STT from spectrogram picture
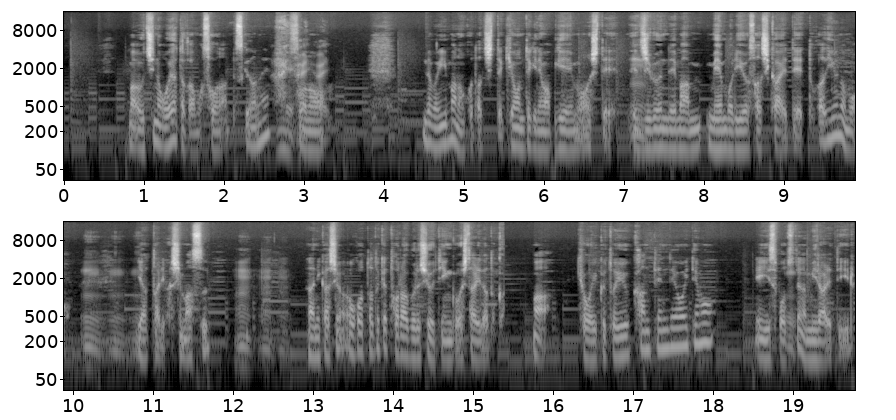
まあ、うちの親とかもそうなんですけどね。はいそのはいはい。でも今の子たちって基本的にまあゲームをして、でうん自分でまあメモリを差し替えてとかいうのも。やったりはします。何かしら起こった時はトラブルシューティングをしたりだとか、まあ、教育という観点でおいても、e スポーツというのは見られている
